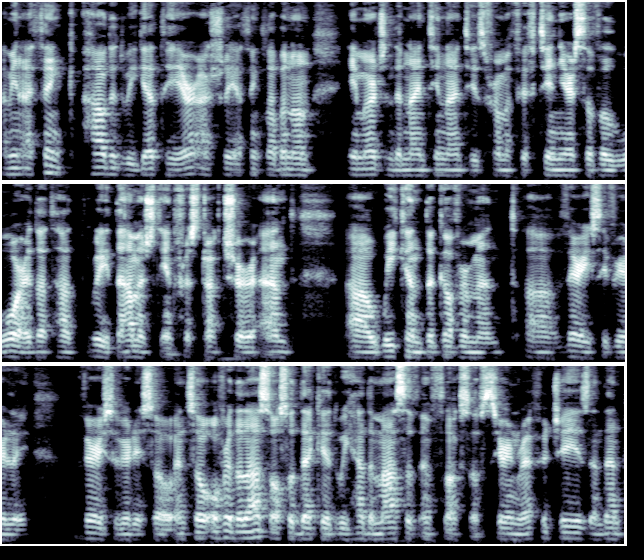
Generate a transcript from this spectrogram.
I mean, I think how did we get here? Actually, I think Lebanon emerged in the 1990s from a 15 year civil war that had really damaged the infrastructure and uh, weakened the government uh, very severely very severely so. And so over the last also decade, we had a massive influx of Syrian refugees. And then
